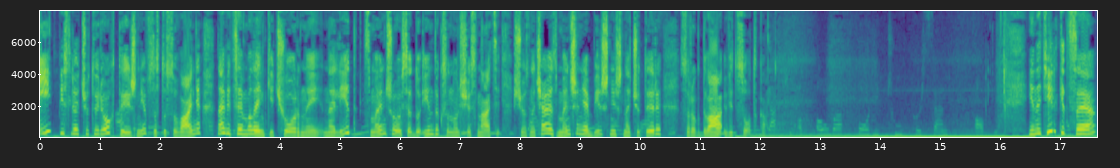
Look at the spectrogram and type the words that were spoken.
І після чотирьох тижнів застосування навіть цей маленький чорний наліт зменшувався до індексу 0,16, що означає зменшення більш ніж на 4,42%. І не тільки це.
